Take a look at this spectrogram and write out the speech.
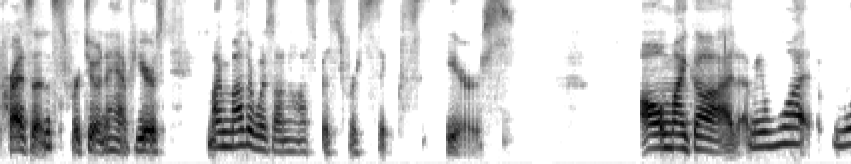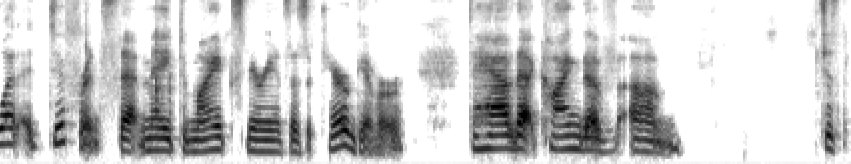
presence for two and a half years my mother was on hospice for six years. Oh my god. I mean what what a difference that made to my experience as a caregiver to have that kind of um, just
